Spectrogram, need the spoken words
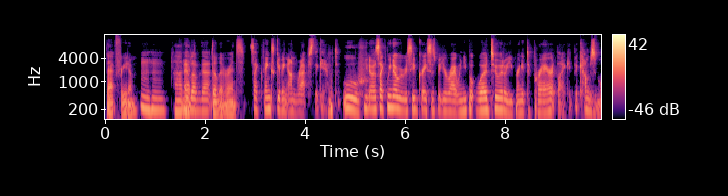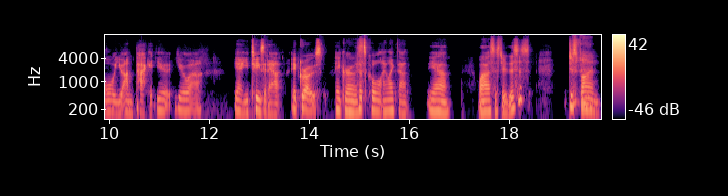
that freedom, mm-hmm. uh, I love that. deliverance. It's like Thanksgiving unwraps the gift. Ooh, You know, it's like we know we receive graces, but you're right. When you put word to it or you bring it to prayer, it like it becomes more. You unpack it. You you uh yeah, you tease it out. It grows. it grows. That's cool. I like that. Yeah. Wow, sister, this is just fun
